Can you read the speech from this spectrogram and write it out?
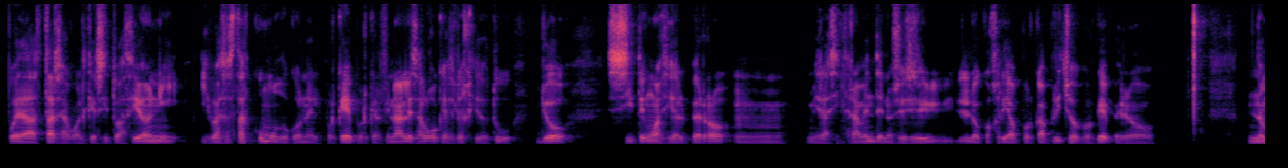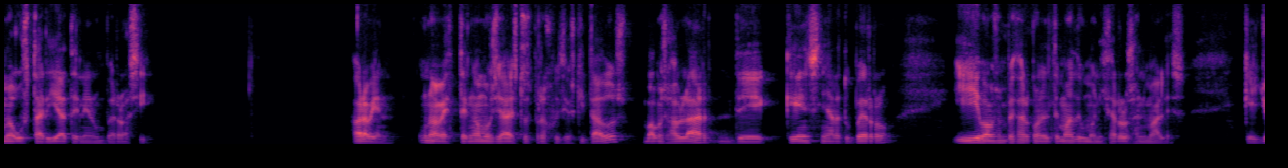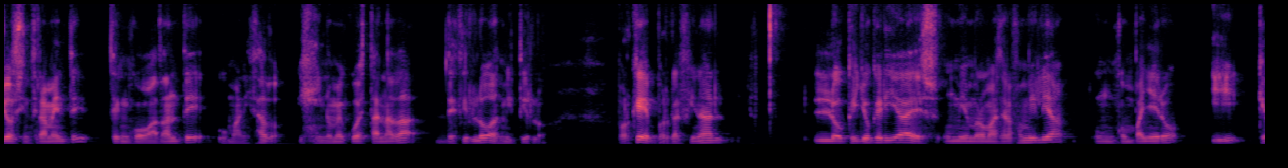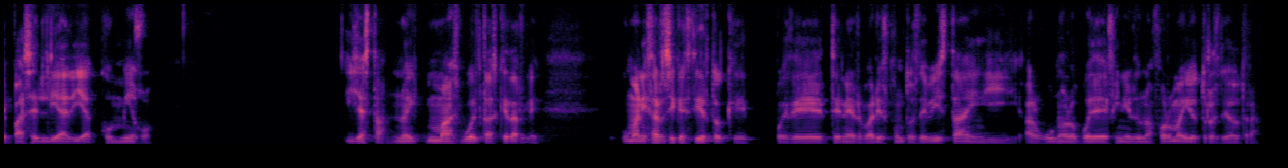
Puede adaptarse a cualquier situación y, vas a estar cómodo con él. ¿Por qué? Porque al final es algo que has elegido tú. Yo, si tengo así al perro, mm, mira, sinceramente, no sé si lo cogería por capricho o por qué, pero no me gustaría tener un perro así. Ahora bien, una vez tengamos ya estos prejuicios quitados, vamos a hablar de qué enseñar a tu perro y vamos a empezar con el tema de humanizar a los animales, que yo sinceramente tengo a Dante humanizado y no me cuesta nada decirlo, admitirlo. ¿Por qué? Porque al final lo que yo quería es un miembro más de la familia, un compañero y que pase el día a día conmigo. Y ya está, no hay más vueltas que darle. Humanizar sí que es cierto que puede tener varios puntos de vista y alguno lo puede definir de una forma y otros de otra.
